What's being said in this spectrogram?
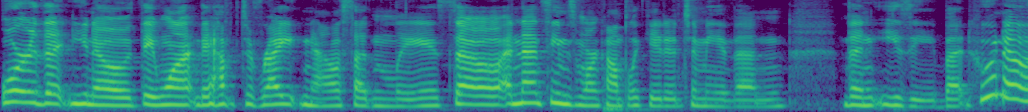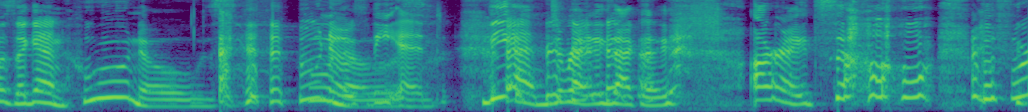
or that you know they want they have to write now suddenly. So, and that seems more complicated to me than than easy. But who knows? Again, who knows? who, who knows? knows? The end. The end. Right. Exactly. All right. So before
